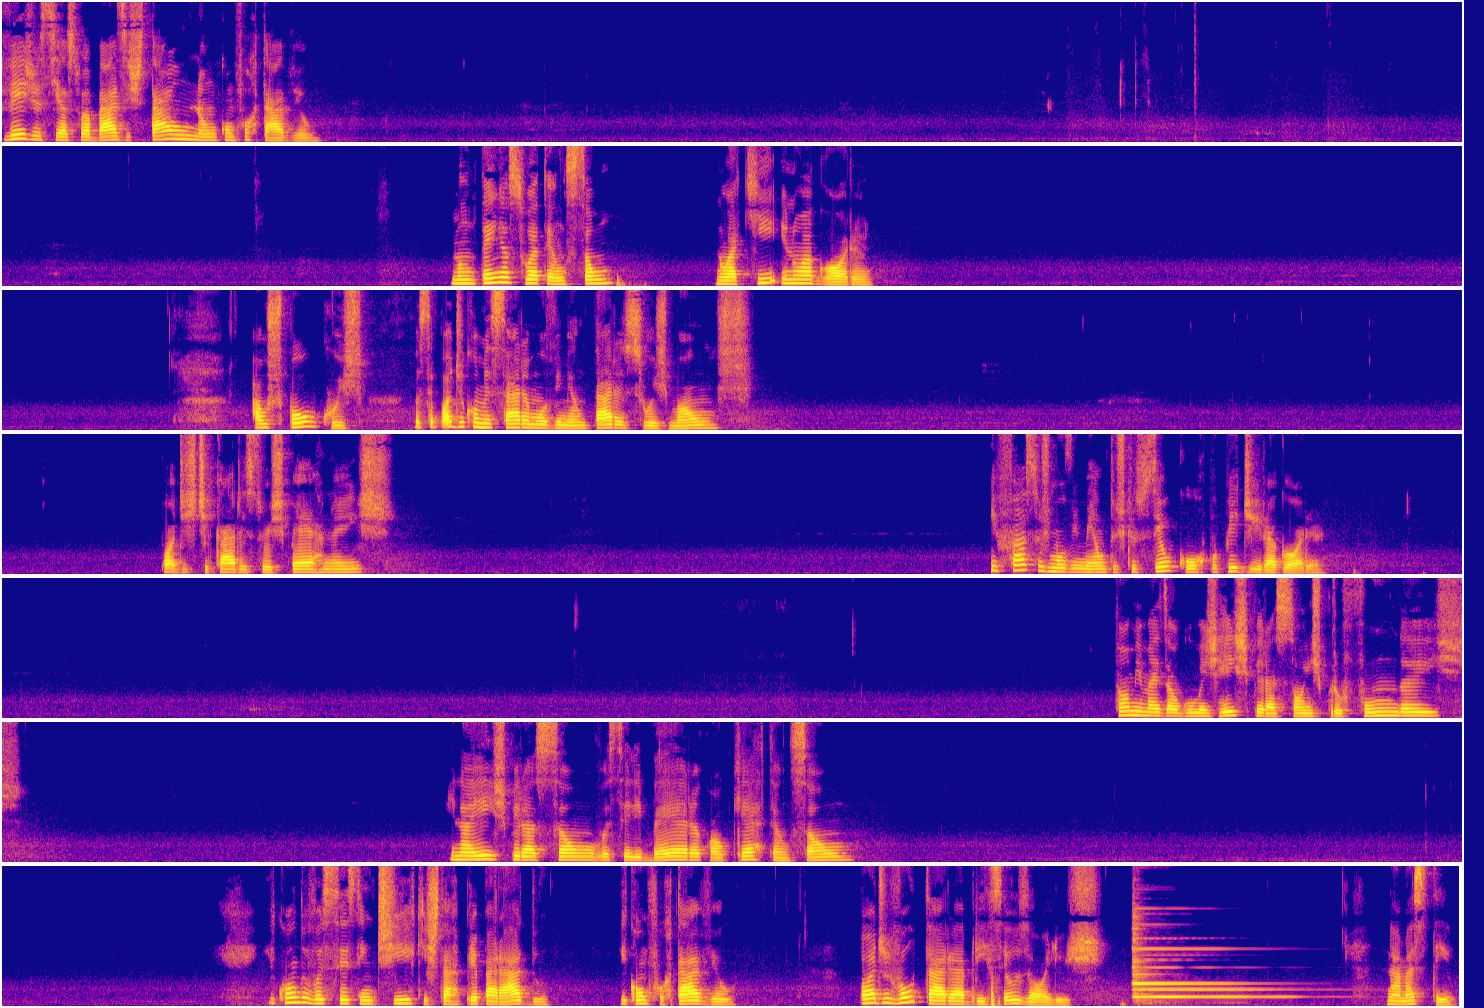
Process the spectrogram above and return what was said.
Veja se a sua base está ou não confortável. Mantenha sua atenção no aqui e no agora. Aos poucos, você pode começar a movimentar as suas mãos. Pode esticar as suas pernas. E faça os movimentos que o seu corpo pedir agora. Tome mais algumas respirações profundas. E na expiração você libera qualquer tensão. E quando você sentir que está preparado e confortável, pode voltar a abrir seus olhos. Namastê.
